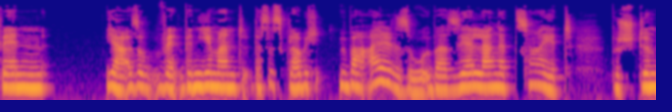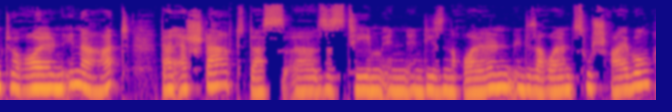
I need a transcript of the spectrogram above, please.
wenn ja, also wenn, wenn jemand, das ist, glaube ich, überall so, über sehr lange Zeit bestimmte Rollen innehat, dann erstarrt das äh, System in, in diesen Rollen, in dieser Rollenzuschreibung.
